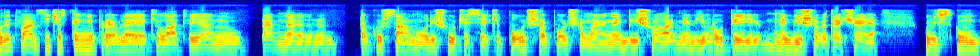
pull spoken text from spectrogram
Литва в цій частині проявляє, як і Латвія, ну певне. Таку ж саму рішучість, як і Польща. Польща має найбільшу армію в Європі і найбільше витрачає у відсотковому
